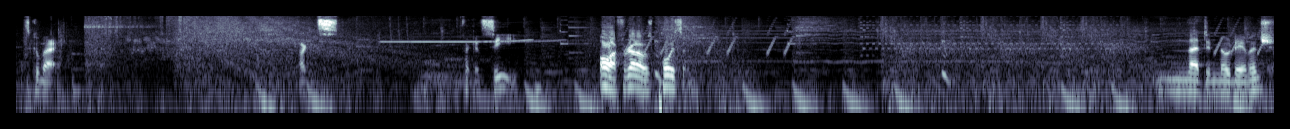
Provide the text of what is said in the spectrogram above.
Let's go back. I can If I can see. Oh, I forgot I was poisoned. Mm, That did no damage.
